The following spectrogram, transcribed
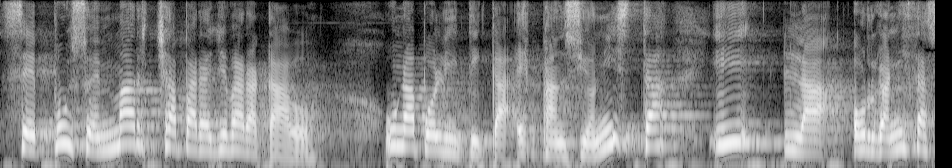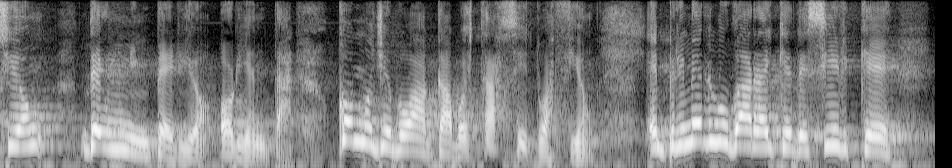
se puso en marcha para llevar a cabo una política expansionista y la organización de un imperio oriental. ¿Cómo llevó a cabo esta situación? En primer lugar, hay que decir que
